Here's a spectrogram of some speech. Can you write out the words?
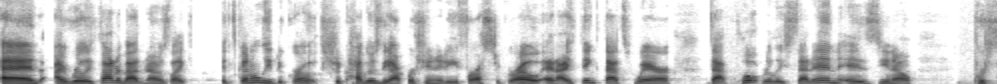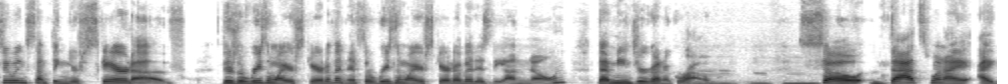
And I really thought about it and I was like, it's going to lead to growth. Chicago's the opportunity for us to grow. And I think that's where that quote really set in is, you know, pursuing something you're scared of. There's a reason why you're scared of it. And if the reason why you're scared of it is the unknown, that means you're going to grow. Mm-hmm. So that's when I I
